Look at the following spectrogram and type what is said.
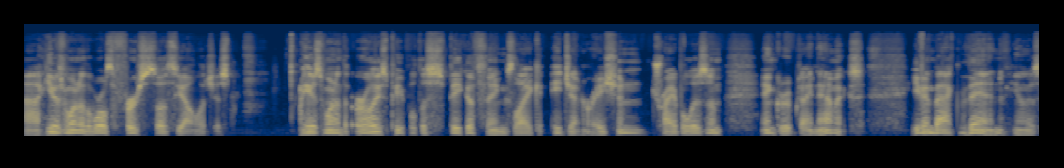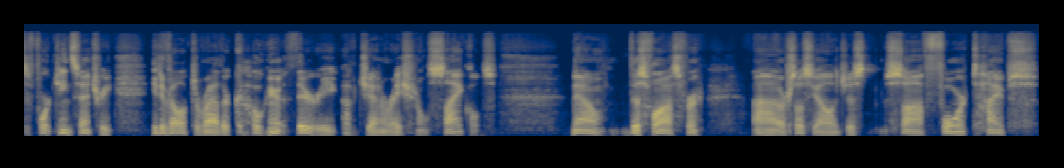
Uh, he was one of the world's first sociologists. He was one of the earliest people to speak of things like a generation, tribalism, and group dynamics. Even back then, you know, this is 14th century, he developed a rather coherent theory of generational cycles. Now, this philosopher uh, or sociologist saw four types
